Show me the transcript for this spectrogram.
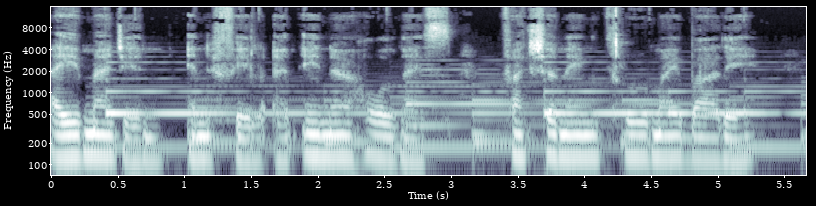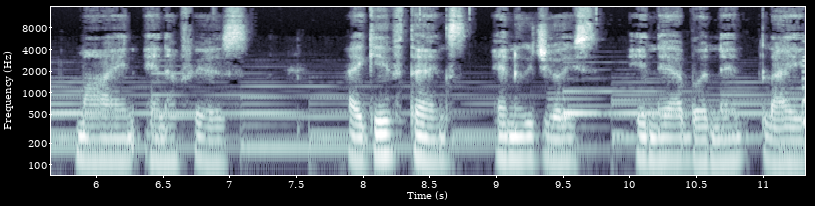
I imagine and feel an inner wholeness functioning through my body mind, and affairs. I give thanks and rejoice in the abundant life.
